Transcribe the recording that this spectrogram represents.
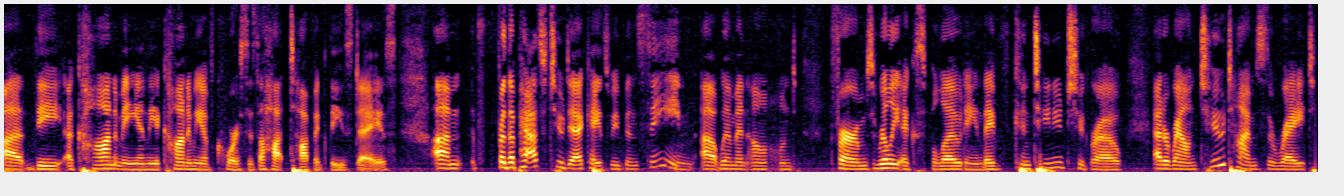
uh, the economy, and the economy, of course, is a hot topic these days. Um, for the past two decades, we've been seeing uh, women owned firms really exploding. They've continued to grow at around two times the rate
